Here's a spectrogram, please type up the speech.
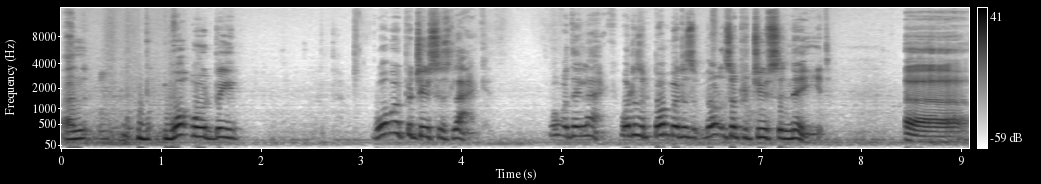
And what would be what would producers lack? What would they lack? What does a, what does, what does a producer need? Uh,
